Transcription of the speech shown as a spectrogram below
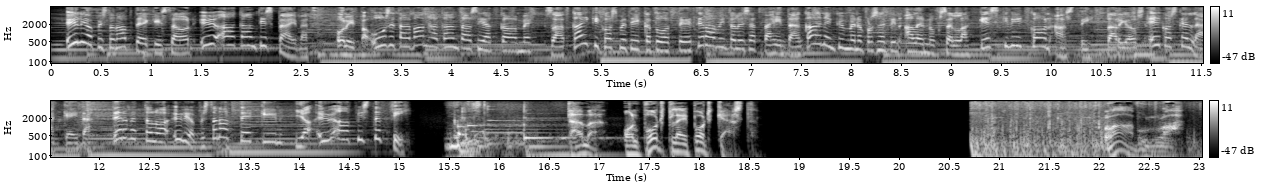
Yliopiston apteekissa on YA-kantispäivät. Olipa uusi tai vanha kanta-asiakkaamme, saat kaikki kosmetiikkatuotteet ja ravintolisät vähintään 20 prosentin alennuksella keskiviikkoon asti. Tarjous ei koske lääkkeitä. Tervetuloa yliopiston apteekkiin ja YA.fi. Tämä on Podplay Podcast. Laavulla.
